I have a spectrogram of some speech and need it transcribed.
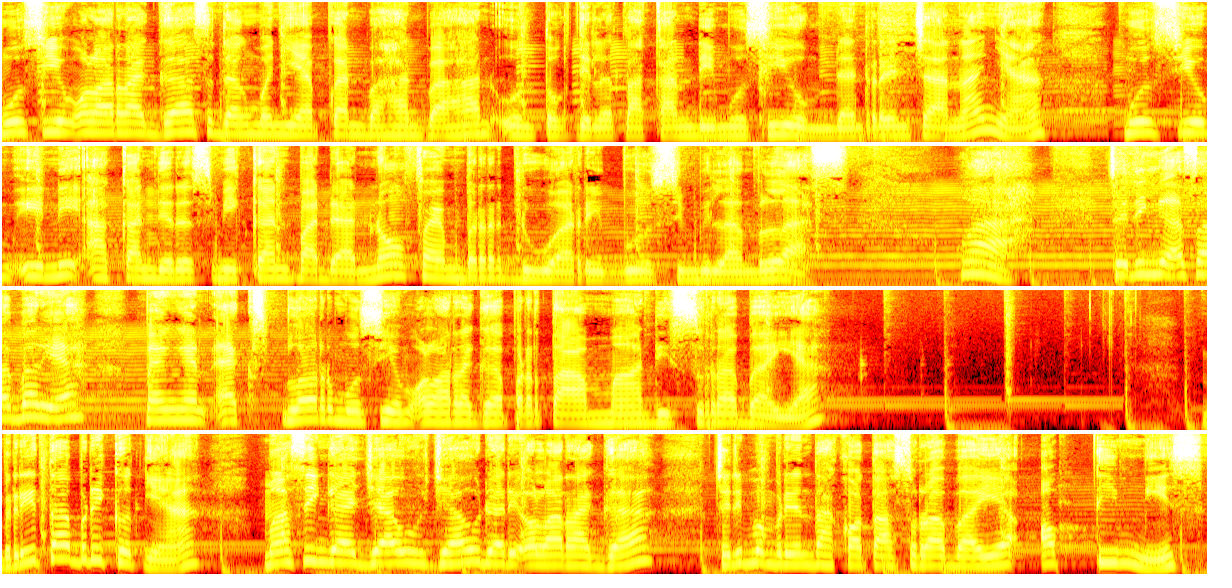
Museum Olahraga sedang menyiapkan bahan-bahan untuk diletakkan di museum dan rencananya museum ini akan diresmikan pada November 2019. Wah, jadi nggak sabar ya pengen eksplor museum olahraga pertama di Surabaya? Berita berikutnya masih nggak jauh-jauh dari olahraga. Jadi pemerintah kota Surabaya optimis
